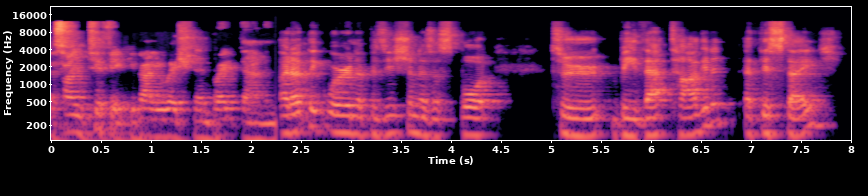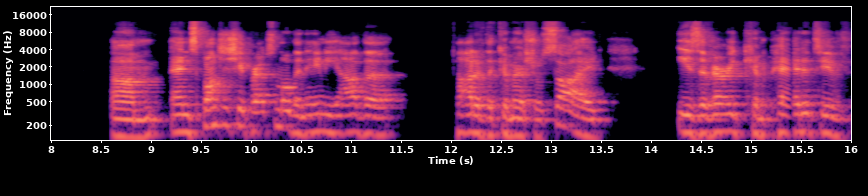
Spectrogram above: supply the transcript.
a scientific evaluation and breakdown? I don't think we're in a position as a sport to be that targeted at this stage. Um, and sponsorship, perhaps more than any other part of the commercial side, is a very competitive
